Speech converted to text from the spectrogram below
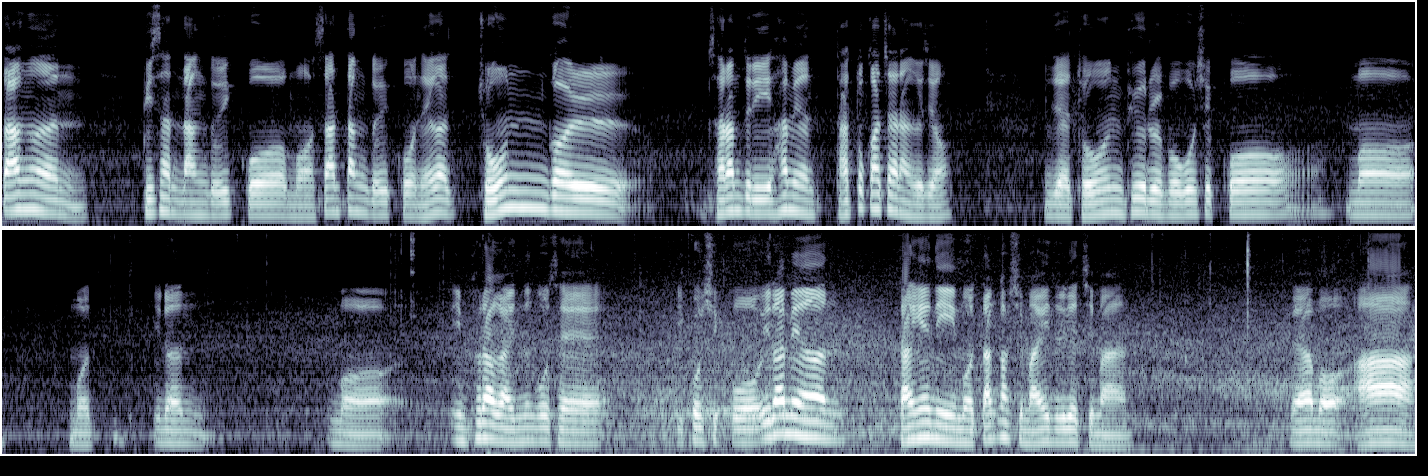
땅은 비싼 땅도 있고 뭐 싼 땅도 있고 내가 좋은 걸 사람들이 하면 다 똑같잖아 그죠? 이제 좋은 뷰를 보고 싶고 뭐 뭐 이런 뭐 인프라가 있는 곳에 있고 싶고 이러면 당연히 뭐 땅값이 많이 들겠지만 내가 뭐 아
